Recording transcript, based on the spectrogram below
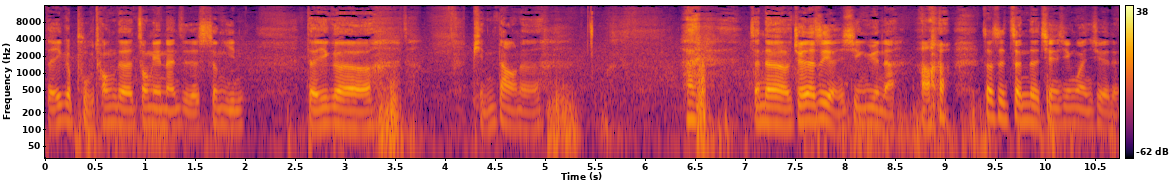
的一个普通的中年男子的声音的一个频道呢，唉，真的觉得自己很幸运呐，啊，这是真的千辛万谢的。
